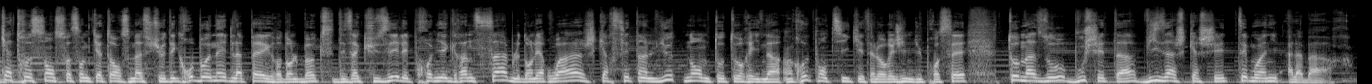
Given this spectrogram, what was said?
474 mafieux, des gros bonnets de la pègre dans le box des accusés, les premiers grains de sable dans les rouages, car c'est un lieutenant de Totorina, un repenti qui est à l'origine du procès. Tommaso Buscetta, visage caché, témoigne à la barre.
